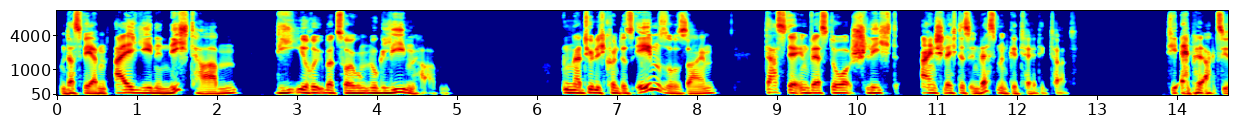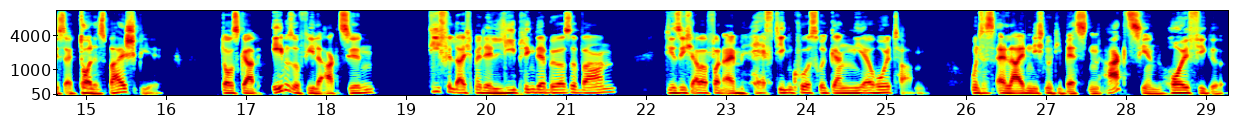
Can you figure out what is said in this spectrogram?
Und das werden all jene nicht haben, die ihre Überzeugung nur geliehen haben. Und natürlich könnte es ebenso sein, dass der Investor schlicht ein schlechtes Investment getätigt hat. Die Apple-Aktie ist ein tolles Beispiel. Doch es gab ebenso viele Aktien, die vielleicht mal der Liebling der Börse waren, die sich aber von einem heftigen Kursrückgang nie erholt haben. Und es erleiden nicht nur die besten Aktien häufige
